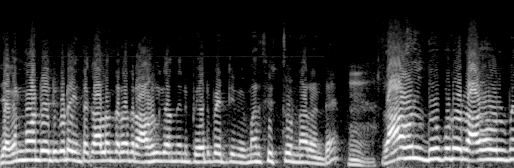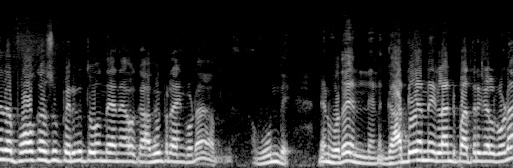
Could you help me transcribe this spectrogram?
జగన్మోహన్ రెడ్డి కూడా ఇంతకాలం తర్వాత రాహుల్ గాంధీని పేరు పెట్టి విమర్శిస్తున్నారంటే ఉమ్. రాహుల్ దూకుడు రాహుల్ మీద ఫోకస్ పెరుగుతుంది అనే ఒక అభిప్రాయం కూడా ఉంది. నేను ఉదయం నేను గార్డియన్ ఇలాంటి పత్రికలు కూడా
